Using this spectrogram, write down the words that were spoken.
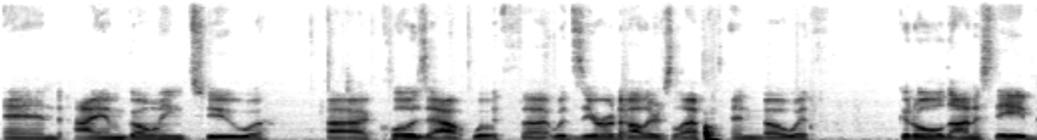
And I am going to uh, close out with uh, with zero dollars left and go with good old honest Abe,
